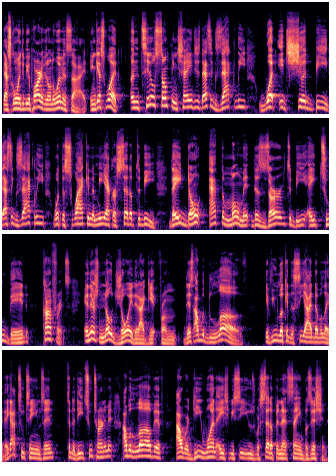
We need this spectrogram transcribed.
that's going to be a part of it on the women's side. And guess what? Until something changes, that's exactly what it should be. That's exactly what the SWAC and the MEAC are set up to be. They don't, at the moment, deserve to be a two bid conference. And there's no joy that I get from this. I would love if you look at the CIAA, they got two teams in to the D2 tournament. I would love if our D1 HBCUs were set up in that same position.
